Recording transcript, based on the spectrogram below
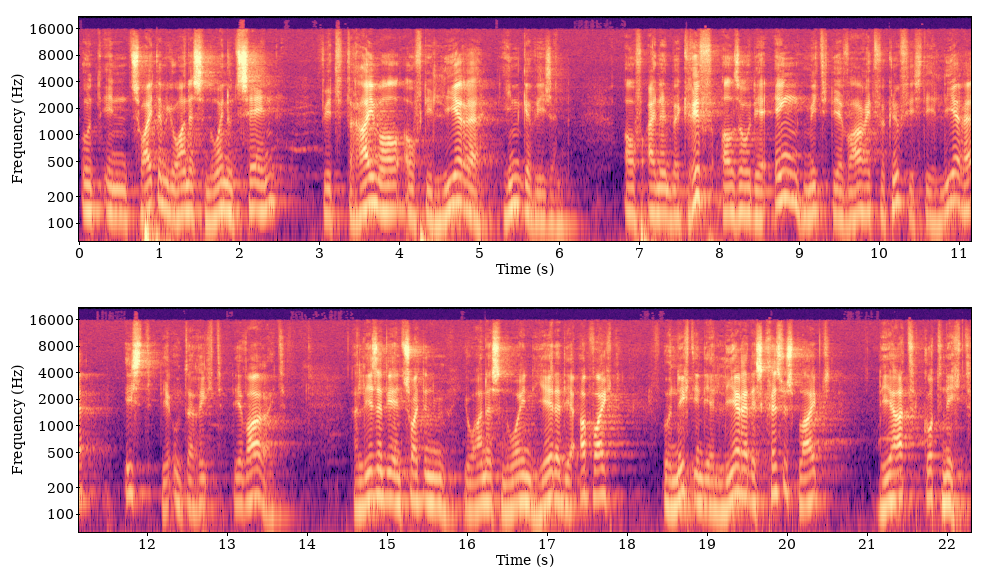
Und in 2. Johannes 9 und 10 wird dreimal auf die Lehre hingewiesen, auf einen Begriff also, der eng mit der Wahrheit verknüpft ist. Die Lehre ist der Unterricht der Wahrheit. Dann lesen wir in 2. Johannes 9, jeder, der abweicht und nicht in der Lehre des Christus bleibt, der hat Gott nicht.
